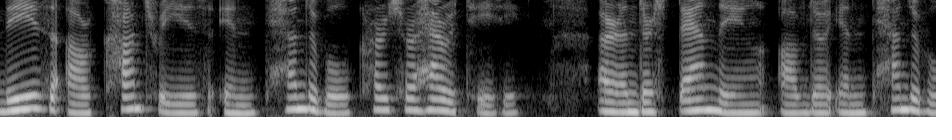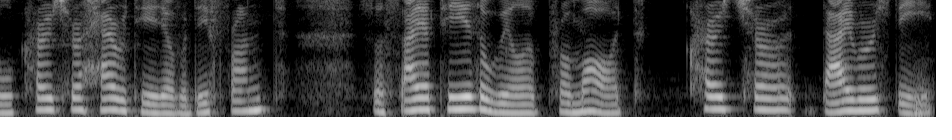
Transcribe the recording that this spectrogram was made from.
These are countries' intangible cultural heritage. an understanding of the intangible cultural heritage of different societies will promote cultural diversity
